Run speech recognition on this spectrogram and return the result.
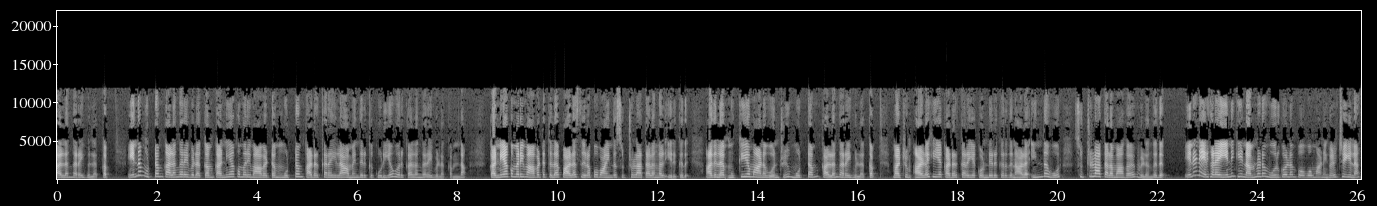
கலங்கரை விளக்கம். இந்த முட்டம் கலங்கரை விளக்கம் கன்னியாகுமரி மாவட்டம் முட்டம் கடற்கரையில அமைந்திருக்கக்கூடிய ஒரு கலங்கரை விளக்கம் தான் கன்னியாகுமரி மாவட்டத்துல பல சிறப்பு வாய்ந்த சுற்றுலா தலங்கள் இருக்குது. அதுல முக்கியமான ஒன்று முட்டம் கலங்கரை விளக்கம். மற்றும் அழகிய கடற்கரையை கொண்டிருக்கிறதுனால இந்த ஊர் சுற்றுலா தலமாக விளங்குது. என்ன நேர்களை இன்னைக்கு நம்மளோட ஊர்கோலம் போவோமா நிகழ்ச்சியில?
